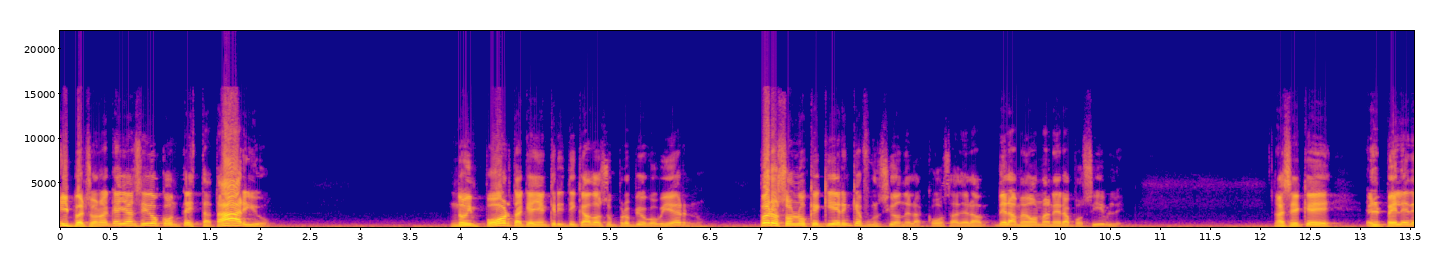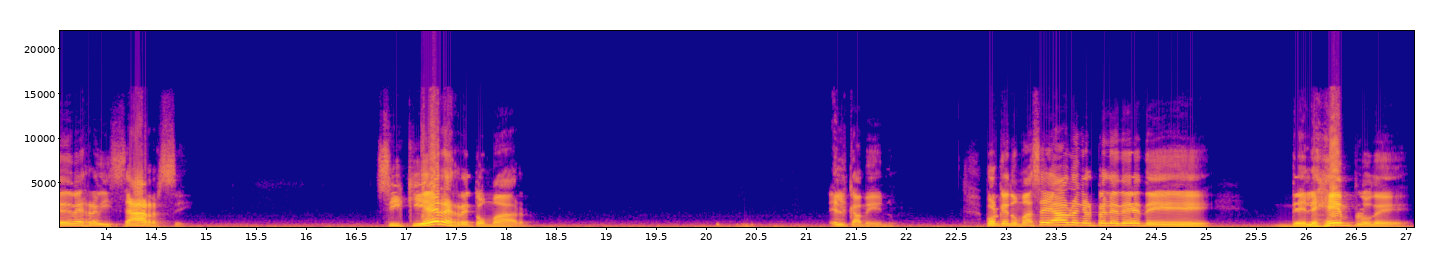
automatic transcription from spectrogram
Y personas que hayan sido contestatarios. No importa que hayan criticado a su propio gobierno pero son los que quieren que funcione la cosa de la, mejor manera posible. Así que el PLD debe revisarse. Si quiere retomar el camino. Porque nomás se habla en el PLD de, del ejemplo de,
